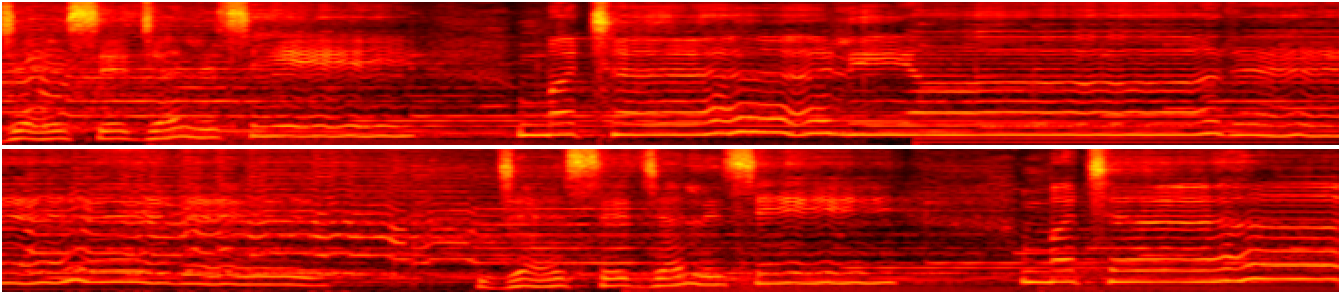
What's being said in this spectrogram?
जैसे जल से मछलियाँ। रे रे। जैसे जल से मछलियां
